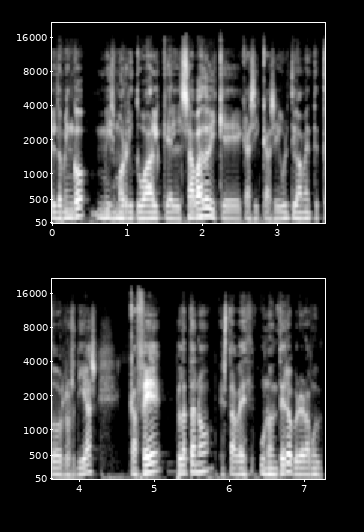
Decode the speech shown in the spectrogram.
El domingo, mismo ritual que el sábado y que casi casi últimamente todos los días, Café, plátano, esta vez uno entero, pero era muy,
